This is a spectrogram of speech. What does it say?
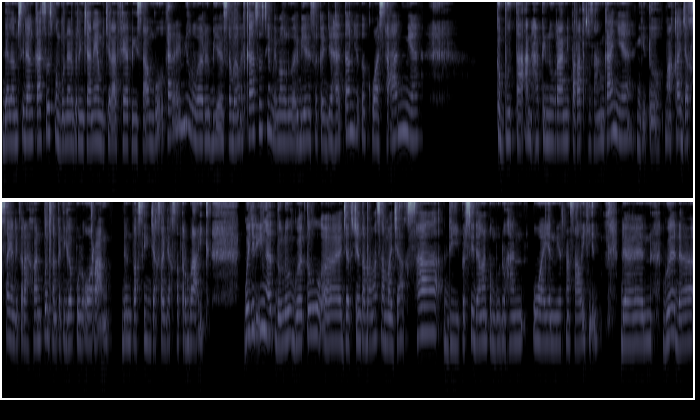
dalam sidang kasus pembunuhan berencana yang menjerat Ferdi Sambo karena ini luar biasa banget kasusnya memang luar biasa kejahatannya kekuasaannya kebutaan hati nurani para tersangkanya gitu. Maka jaksa yang dikerahkan pun sampai 30 orang. Dan pasti jaksa-jaksa terbaik. Gue jadi ingat dulu gue tuh uh, jatuh cinta banget sama jaksa di persidangan pembunuhan Wayan Mirna Salihin. Dan gue ada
